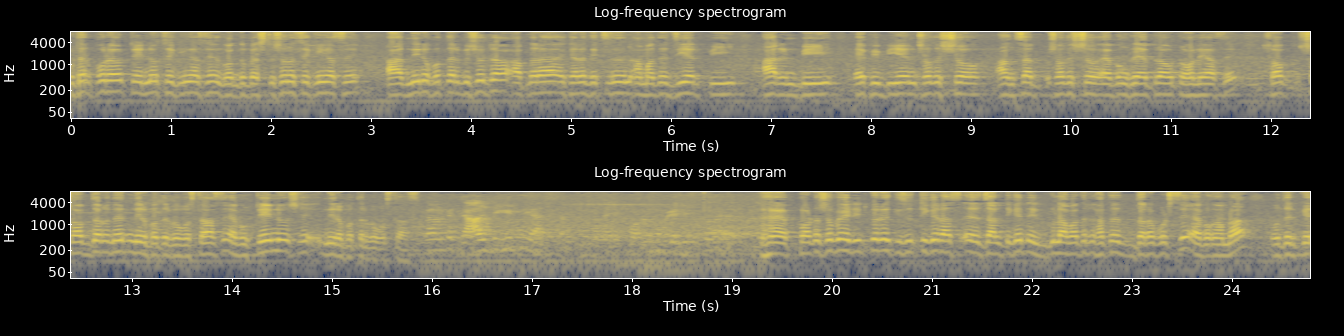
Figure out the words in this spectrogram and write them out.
ওঠার পরেও ট্রেনও চেকিং আছে, গন্তব্য স্টেশনও চেকিং আছে। আর নিরাপত্তার বিষয়টা আপনারা এখানে দেখছেন আমাদের জিআরপি আর এন বি এপিবিএন সদস্য, আনসার সদস্য এবং র্যাবরাও টহলে আছে। সব সব ধরনের নিরাপত্তার ব্যবস্থা আছে এবং ট্রেনেও সে নিরাপত্তার ব্যবস্থা আছে। হ্যাঁ ফটোশপে এডিট করে কিছু টিকিট আছে জাল টিকিট এগুলো আমাদের হাতে ধরা পড়ছে এবং আমরা ওদেরকে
